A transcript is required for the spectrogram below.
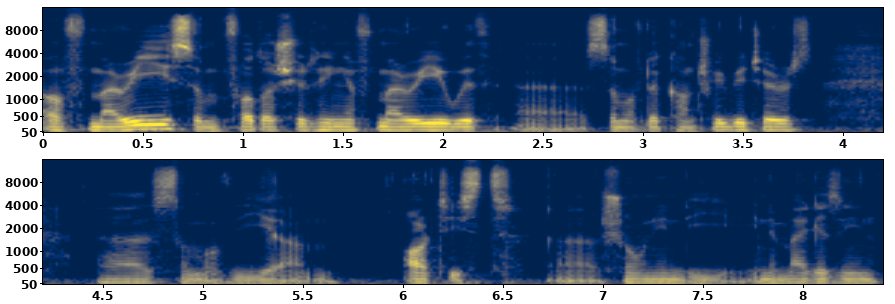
of Marie, some photo shooting of Marie with uh, some of the contributors, uh, some of the um, artists shown in the in the magazine.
